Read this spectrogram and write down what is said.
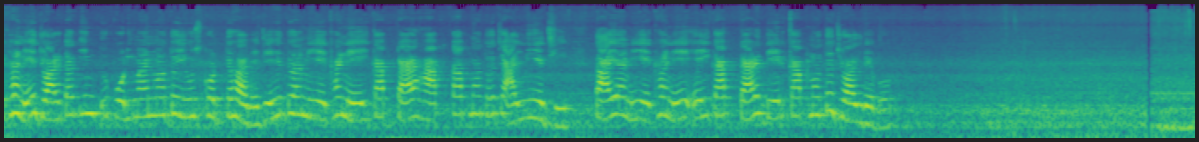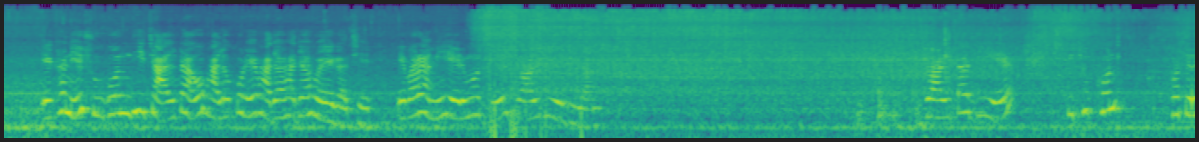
এখানে জলটা কিন্তু পরিমাণ মতো ইউজ করতে হবে। যেহেতু আমি এখানে এই কাপটার হাফ কাপ মতো চাল নিয়েছি, তাই আমি এখানে এই কাপটার দেড় কাপ মতো জল দেব। এখানে সুগন্ধি চালটাও ভালো করে ভাজা ভাজা হয়ে গেছে। এবার আমি এর মধ্যে জল দিয়ে দিলাম। জলটা দিয়ে কিছুক্ষণ হতে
